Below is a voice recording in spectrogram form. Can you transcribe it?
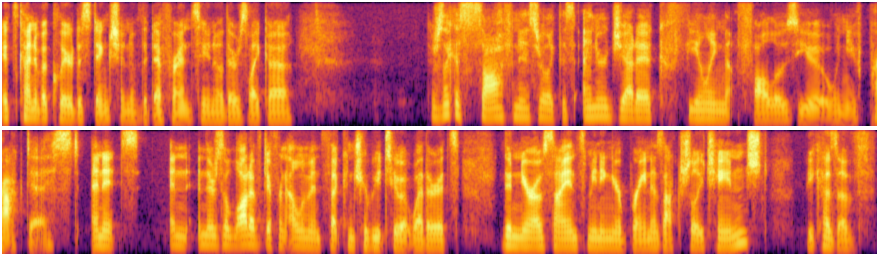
it's kind of a clear distinction of the difference. You know, there's like a there's like a softness or like this energetic feeling that follows you when you've practiced. And it's and and there's a lot of different elements that contribute to it, whether it's the neuroscience, meaning your brain has actually changed because of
